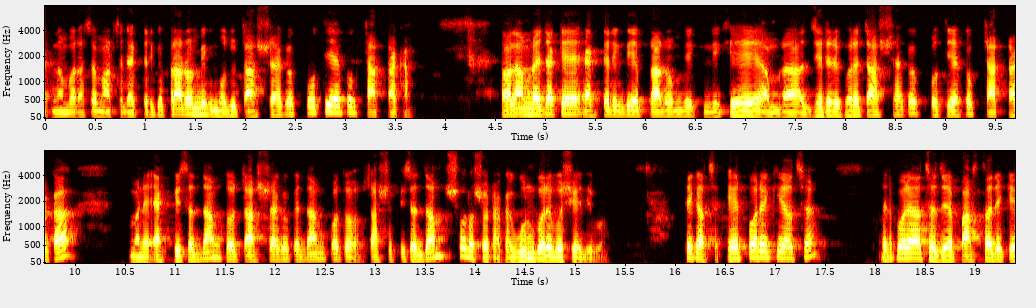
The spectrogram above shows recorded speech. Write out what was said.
এক নম্বর আছে মার্চের এক তারিখে প্রারম্ভিক মজুর চারশো একক, প্রতি একক চার টাকা। তাহলে আমরা এটাকে এক তারিখ দিয়ে প্রারম্ভিক লিখে আমরা জেরের ঘরে চারশো একক, প্রতি একক চার টাকা। মানে এক পিসের দাম তো চারশো এককের দাম কত? চারশো পিসের দাম ষোলোশো টাকা, গুণ করে বসিয়ে দিব। ঠিক আছে? এরপরে কি আছে? এরপরে আছে যে পাঁচ তারিখে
